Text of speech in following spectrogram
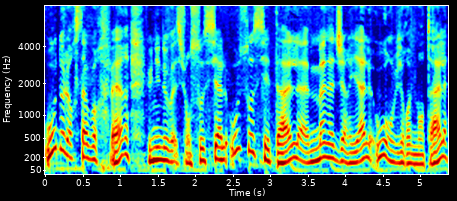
ou de leur savoir-faire, une innovation sociale ou sociétale, managériale ou environnementale.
